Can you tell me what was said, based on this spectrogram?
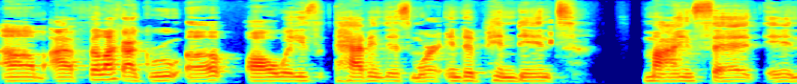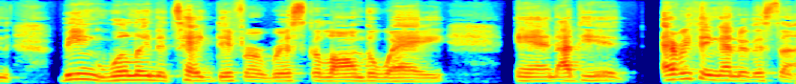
um, I feel like I grew up always having this more independent mindset and being willing to take different risks along the way. And I did everything under the sun.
